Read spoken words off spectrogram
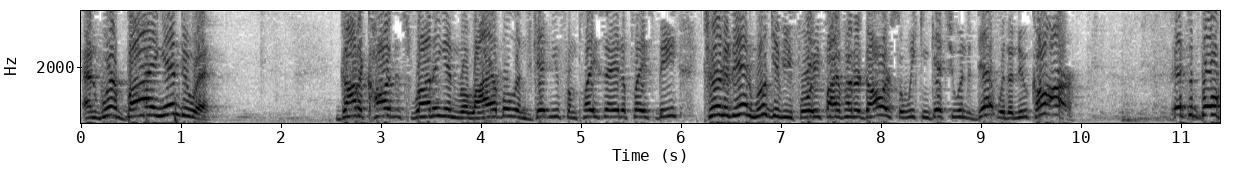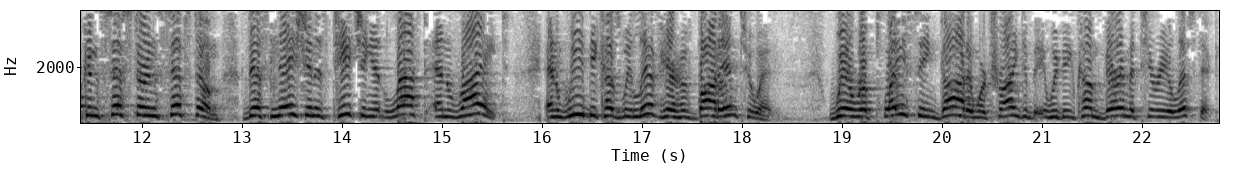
and we're buying into it. Got a car that's running and reliable and getting you from place A to place B? Turn it in. We'll give you $4,500 so we can get you into debt with a new car. It's a broken cistern system. This nation is teaching it left and right. And we, because we live here, have bought into it. We're replacing God and we're trying to be, we become very materialistic.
